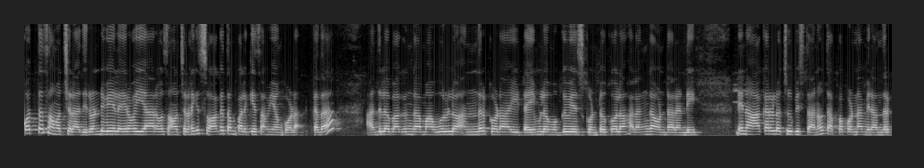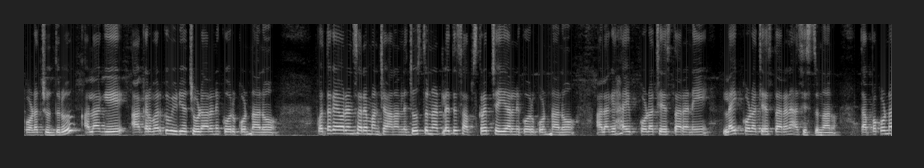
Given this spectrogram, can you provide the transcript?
కొత్త సంవత్సరాది రెండు వేల ఇరవై ఆరవ సంవత్సరానికి స్వాగతం పలికే సమయం కూడా కదా? అందులో భాగంగా మా ఊరిలో అందరు కూడా ఈ టైంలో ముగ్గు వేసుకుంటూ కోలాహలంగా ఉంటారండి. నేను ఆఖరిలో చూపిస్తాను. తప్పకుండా మీరు అందరు కూడా చూద్దురు. అలాగే ఆఖరి వరకు వీడియో చూడాలని కోరుకుంటున్నాను. కొత్తగా ఎవరైనా సరే మన ఛానల్ని చూస్తున్నట్లయితే సబ్స్క్రైబ్ చేయాలని కోరుకుంటున్నాను. అలాగే హైప్ కూడా చేస్తారని లైక్ కూడా చేస్తారని ఆశిస్తున్నాను. తప్పకుండా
